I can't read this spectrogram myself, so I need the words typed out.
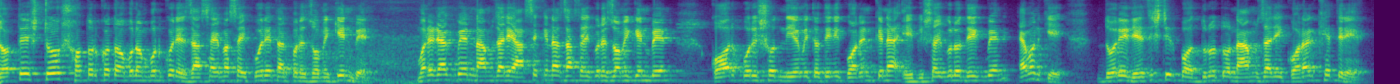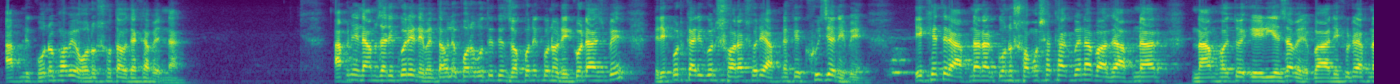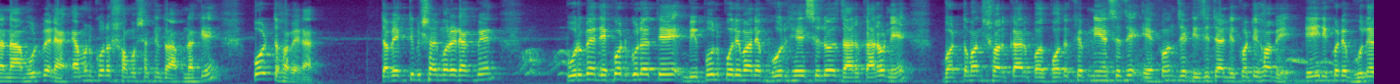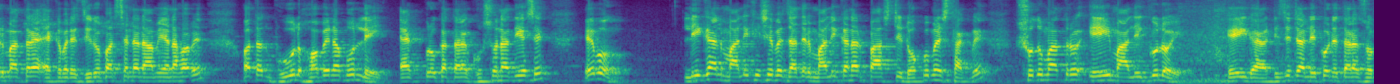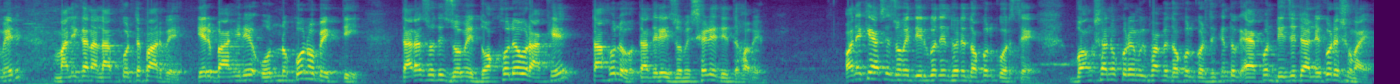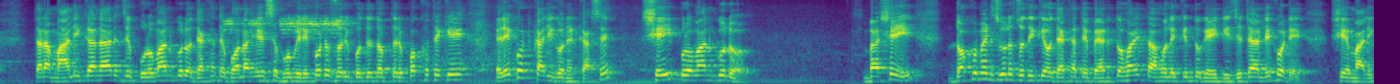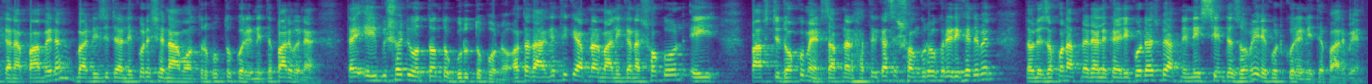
যথেষ্ট সতর্কতা অবলম্বন করে, যাচাই বাছাই করে তারপরে জমি কিনবেন। মনে রাখবেন, নামজারি আছে কিনা যাচাই করে জমি কিনবেন, কর পরিশোধ নিয়মিত তিনি করেন কিনা এই বিষয়গুলো দেখবেন। এমনকি দলিল রেজিস্ট্রির পর দ্রুত নামজারি করার ক্ষেত্রে আপনি কোনোভাবে অলসতাও দেখাবেন না। আপনি নাম জারি করে নেবেন, তাহলে পরবর্তীতে যখনই কোনো রেকর্ড আসবে রেকর্ড কারিগর সরাসরি আপনাকে খুঁজে নেবে। এক্ষেত্রে আপনার আর কোনো সমস্যা থাকবে না বা যে আপনার নাম হয়তো এড়িয়ে যাবে বা রেকর্ডে আপনার নাম উঠবে না, এমন কোনো সমস্যা কিন্তু আপনাকে পড়তে হবে না। তবে একটি বিষয় মনে রাখবেন পূর্বে রেকর্ডগুলোতে বিপুল পরিমাণে ভুল হয়েছিল, যার কারণে বর্তমান সরকার পদক্ষেপ নিয়েছে যে এখন যে ডিজিটাল রেকর্ডটি হবে, এই রেকর্ডে ভুলের মাত্রা একেবারে জিরো পার্সেন্টে নামিয়ে আনা হবে। অর্থাৎ ভুল হবে না বললেই এক প্রকার তারা ঘোষণা দিয়েছে এবং লিগাল মালিক হিসেবে যাদের মালিকানার পাঁচটি ডকুমেন্টস থাকবে, শুধুমাত্র এই মালিকগুলোই এই ডিজিটাল রেকর্ডে তারা জমির মালিকানা লাভ করতে পারবে। এর বাইরে অন্য কোনো ব্যক্তি তারা যদি জমি দখলেও রাখে, তাহলেও তাদের এই জমি ছেড়ে দিতে হবে। অনেকে আছে জমি দীর্ঘদিন ধরে দখল করছে, বংশানুক্রমিকভাবে দখল করছে, কিন্তু এখন ডিজিটাল রেকর্ডের সময় তারা মালিকানার যে প্রমাণগুলো দেখাতে বলা হয়েছে, ভূমি রেকর্ড ও জরিপ অধিদপ্তরের পক্ষ থেকে রেকর্ড কারিগণের কাছে, সেই প্রমাণগুলো বা সেই ডকুমেন্টসগুলো যদি কেউ দেখাতে ব্যর্থ হয়, তাহলে কিন্তু এই ডিজিটাল রেকর্ডে সে মালিকানা পাবে না বা ডিজিটাল রেকর্ডে সে নাম অন্তর্ভুক্ত করে নিতে পারবে না। তাই এই বিষয়টি অত্যন্ত গুরুত্বপূর্ণ। অর্থাৎ আগে থেকে আপনার মালিকানা সকল এই পাঁচটি ডকুমেন্টস আপনার হাতের কাছে সংগ্রহ করে রেখে দেবেন, তাহলে যখন আপনার এলাকায় রেকর্ড আসবে, আপনি নিশ্চিন্তে জমি রেকর্ড করে নিতে পারবেন।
